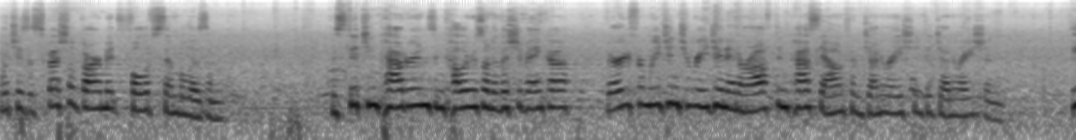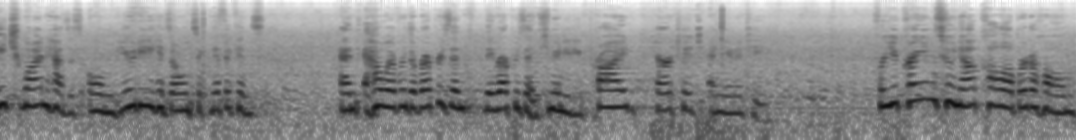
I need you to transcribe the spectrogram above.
which is a special garment full of symbolism. The stitching patterns and colors on a Vyshyvanka vary from region to region and are often passed down from generation to generation. Each one has its own beauty, its own significance, and however, they represent, they represent community pride, heritage, and unity. For Ukrainians who now call Alberta home,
